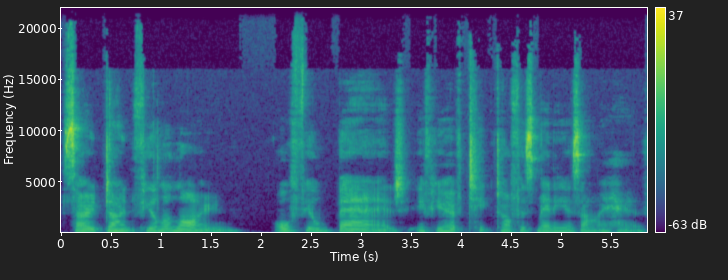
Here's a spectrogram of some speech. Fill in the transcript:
So don't feel alone or feel bad if you have ticked off as many as I have.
